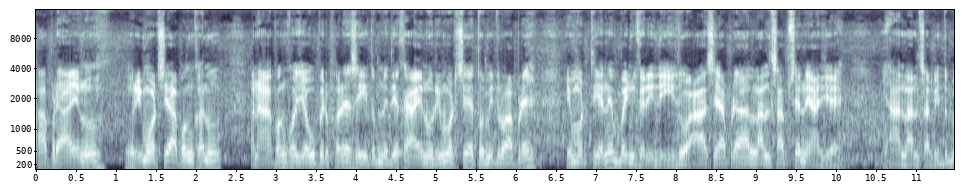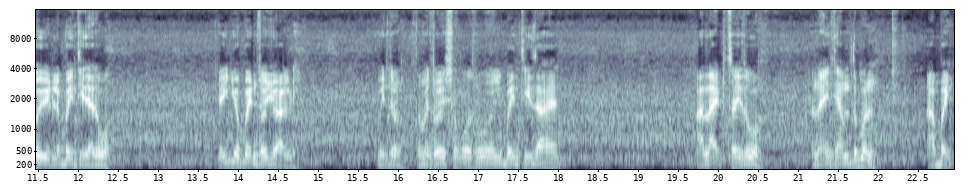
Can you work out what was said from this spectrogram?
આપણે આ એનું રિમોટ છે, આ પંખાનું. અને આ પંખો જે ઉપર ફરે છે, એ તમને દેખાય. આ એનું રિમોટ છે. તો મિત્રો આપણે રિમોટથી એને બંધ કરી દઈએ. જો આ છે આપણે, આ લાલ સાપ છે ને, આ જે, આ લાલ સાપ, એ દબાવ્યું એટલે બંધ થઈ જાય. જુઓ. થઈ ગયો, બંધ. જોજો આગળ. મિત્રો, તમે જોઈ શકો છો, એ બંધ થઈ જાય. આ લાઇટ થઈ જુઓ. અને અહીંથી આમ દબો ને, આ બંધ.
